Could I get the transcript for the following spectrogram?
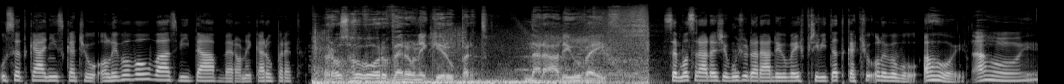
U setkání s Kačou Olivovou vás vítá Veronika Rupert. Rozhovor Veroniky Rupert na rádiu Wave. Jsem moc ráda, že můžu na rádiu Wave přivítat Kaču Olivovou. Ahoj. Ahoj.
